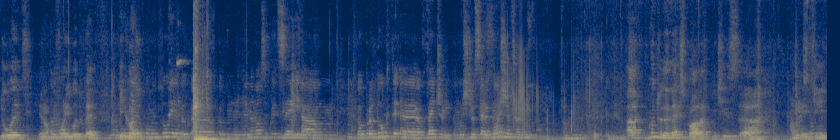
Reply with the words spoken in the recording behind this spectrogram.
do it, you know, before you go to bed. Він не Because рекомендує е, е, наносити цей е, продукт е, ввечері, тому що серед ночі це ну, uh, go to the next product, which is uh, 118.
